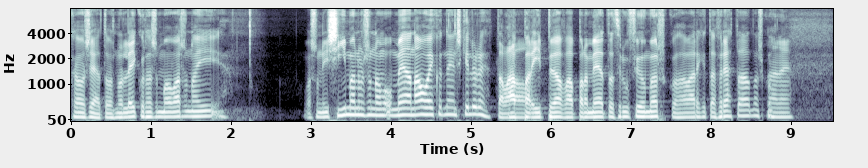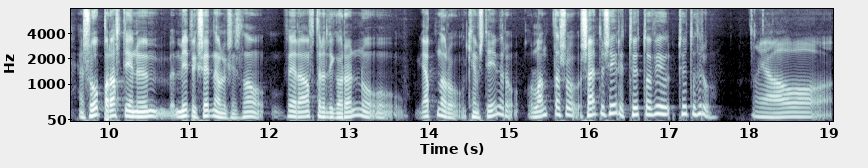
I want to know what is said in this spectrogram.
hvað var að segja, þetta var svona leikur þar sem að var svona í var svona í símanum svona og meðan á einhvern veginn skilur það var Já. bara IBF, var bara með þetta þrjú fjögur mörg og það var ekkert að frétta þarna sko nei, nei en svo bara allt í einu um miðbygg setnafleiksins þá fer afturhalding á rönn og, og jafnar og kemst yfir og, og landa svo sætu sigri 24-23 Já, og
